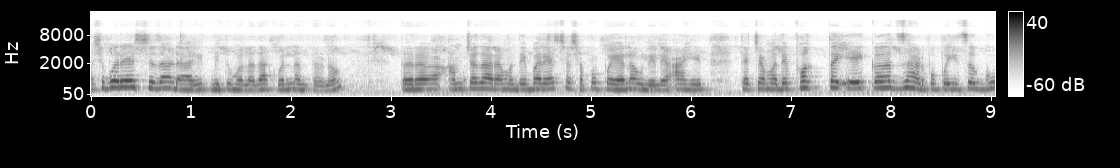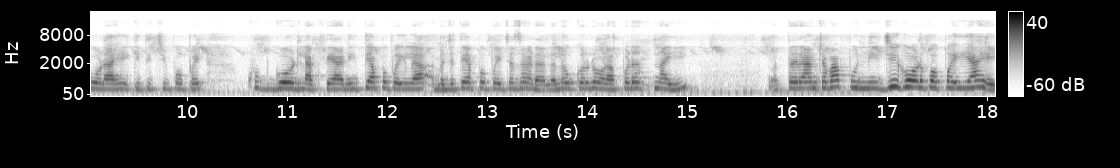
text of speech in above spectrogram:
असे बरेचसे झाडं आहेत. मी तुम्हाला दाखवेल नंतर ना. तर आमच्या दारामध्ये बऱ्याचशा अशा पपया लावलेल्या आहेत. त्याच्यामध्ये फक्त एकच झाड पपईचं गोड आहे की तिची पपई खूप गोड लागते. आणि त्या पपईला म्हणजे त्या पपईच्या झाडाला लवकर डोळा पडत नाही. तर आमच्या बापूंनी जी गोड पपई आहे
